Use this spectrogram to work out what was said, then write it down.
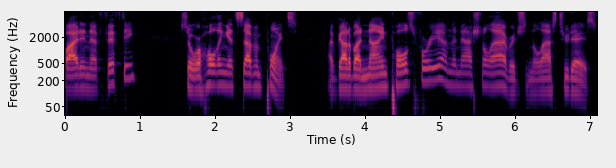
Biden at 50. So we're holding at seven points. I've got about nine polls for you on the national average in the last two days.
